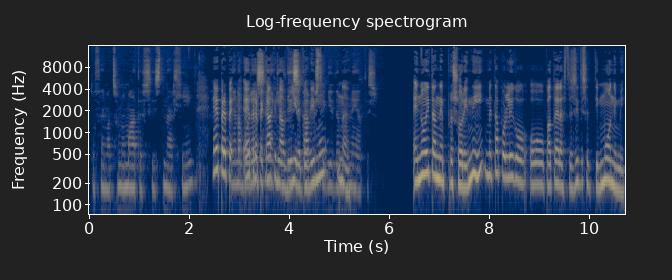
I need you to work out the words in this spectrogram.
το θέμα της γνωμάτευσης στην αρχή. Έπρεπε, για να έπρεπε κάτι να, βγει, ρε παιδί μου. Ναι. Της. Ενώ ήταν προσωρινή, μετά από λίγο ο πατέρας της ζήτησε τη μόνιμη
